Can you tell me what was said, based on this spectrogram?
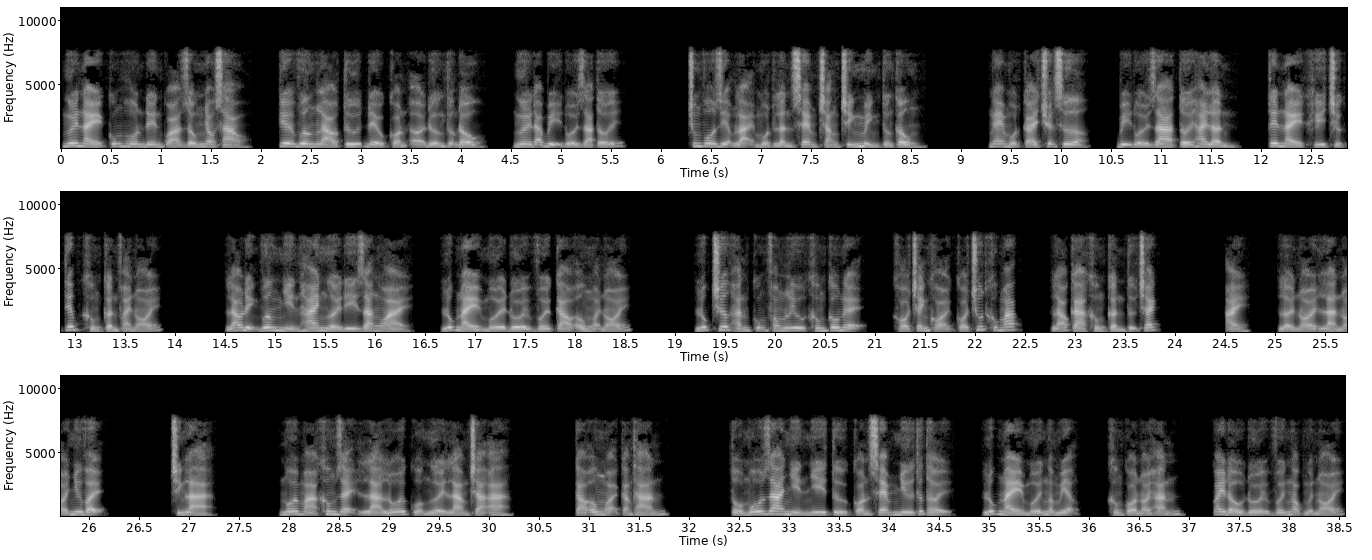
Ngươi này cũng hôn đến quá giống nhau sao, kia vương lão tứ đều còn ở đường thượng đâu, ngươi đã bị đuổi ra tới. Trung vô diệm lại một lần xem trắng chính mình tướng công. Nghe một cái chuyện xưa, bị đuổi ra tới hai lần, tên này khí trực tiếp không cần phải nói. Lão định vương nhìn hai người đi ra ngoài, lúc này mới đối với cao ông ngoại nói. Lúc trước hắn cũng phong lưu không câu nệ, khó tránh khỏi có chút khúc mắc, lão ca không cần tự trách. Ai, lời nói là nói như vậy. Chính là, nuôi mà không dạy là lỗi của người làm cha A. Cao ông ngoại cảm thán. Tổ mẫu ra nhìn nhi tử còn xem như thức thời, lúc này mới ngậm miệng, không có nói hắn, quay đầu đối với Ngọc Nguyệt nói.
